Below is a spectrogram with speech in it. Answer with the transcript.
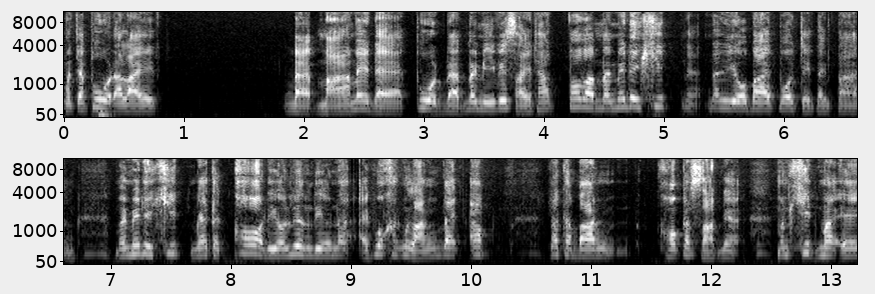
มันจะพูดอะไรแบบหมาไม่แดกพูดแบบไม่มีวิสัยทัศน์เพราะว่ามันไม่ได้คิดนะนโยบายโปรเจกต์ต่าง ๆ มันไม่ได้คิดแม้แต่ข้อเดียวเรื่องเดียวนะไอ้พวกข้างหลังแบ็กอัพ รัฐบาลของกษัตริย์เนี่ยมันคิดมาเอง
